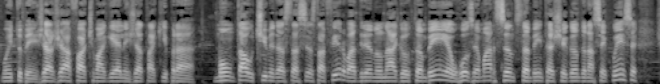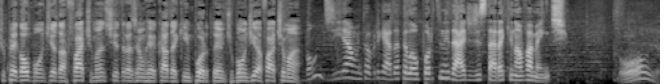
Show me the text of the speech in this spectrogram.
Muito bem, já já a Fátima Guellen já está aqui para montar o time desta sexta-feira, o Adriano Nagel também, o Rosemar Santos também está chegando na sequência. Deixa eu pegar o bom dia da Fátima antes de trazer um recado aqui importante. Bom dia, Fátima. Bom dia, muito obrigada pela oportunidade de estar aqui novamente. Olha,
